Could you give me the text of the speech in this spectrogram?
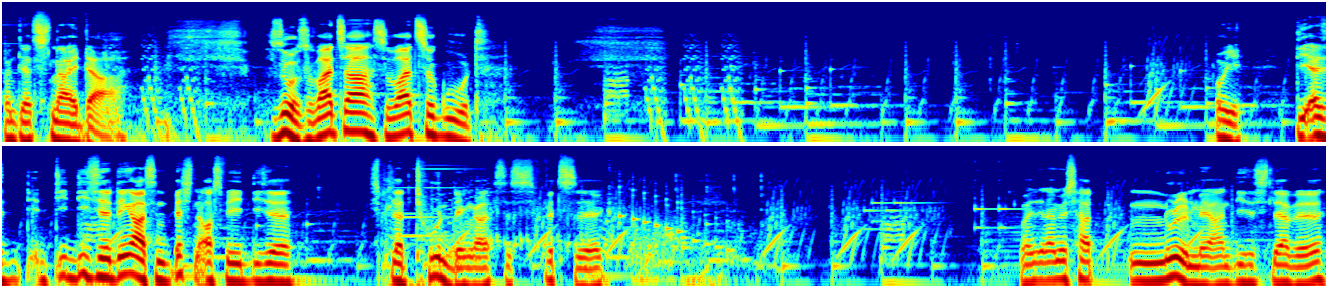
Und jetzt Snyder. So, so weiter, so weit, so gut. Ui. Die, also, die, diese Dinger sehen ein bisschen aus wie diese Splatoon-Dinger. Das ist witzig. Weil sie nämlich hat null mehr an dieses Level.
